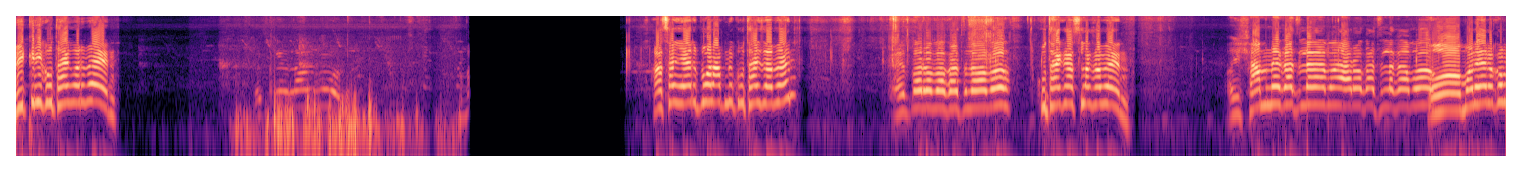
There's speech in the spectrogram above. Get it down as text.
বিক্রি কোথায় করবেন? আচ্ছা এরপর আপনি কোথায় যাবেন? এরপর গাছ লাগাবো। কোথায় গাছ লাগাবেন? ওই সামনে গাছ লাগাবো আরও গাছ লাগাবো। ও মানে এরকম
